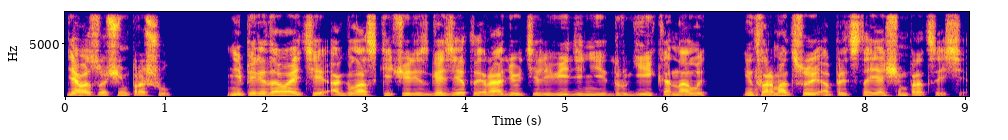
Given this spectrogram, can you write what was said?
Я вас очень прошу, не передавайте огласки через газеты, радио, телевидение и другие каналы информацию о предстоящем процессе.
